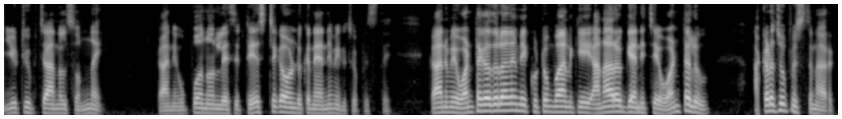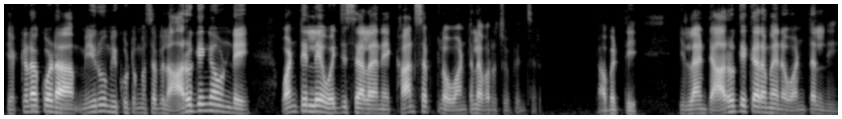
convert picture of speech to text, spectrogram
యూట్యూబ్ ఛానల్స్ ఉన్నాయి. కానీ ఉప్పు నూనె వేసి టేస్ట్గా వండుకునే మీకు చూపిస్తాయి. కానీ మీ వంటగదిలోనే మీ కుటుంబానికి అనారోగ్యాన్ని ఇచ్చే వంటలు అక్కడ చూపిస్తున్నారు. ఎక్కడ కూడా మీరు మీ కుటుంబ సభ్యులు ఆరోగ్యంగా ఉండే వంటిల్లే వైద్యశాల అనే కాన్సెప్ట్లో వంటలు ఎవరు చూపించరు. కాబట్టి ఇలాంటి ఆరోగ్యకరమైన వంటల్ని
